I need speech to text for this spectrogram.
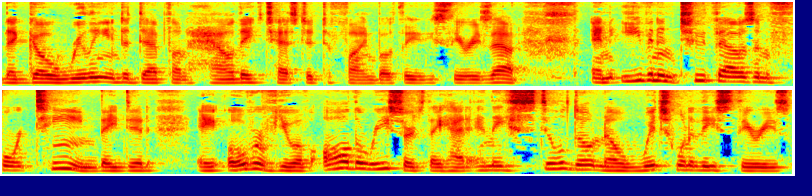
that go really into depth on how they tested to find both of these theories out. And even in 2014, they did a overview of all the research they had, and they still don't know which one of these theories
